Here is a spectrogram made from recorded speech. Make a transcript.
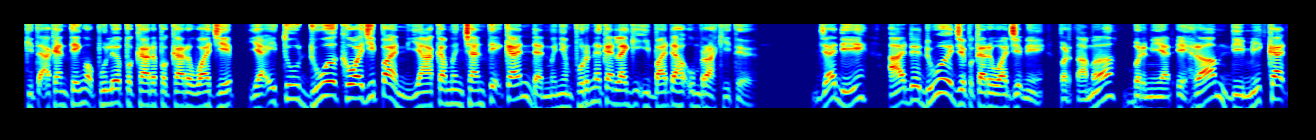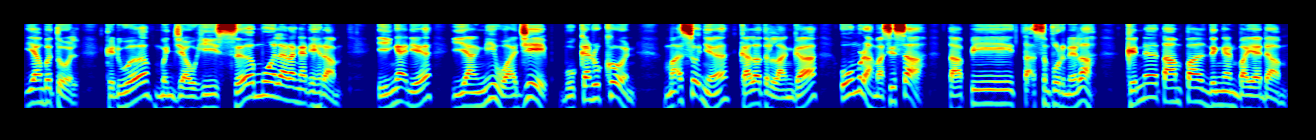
Kita akan tengok pula perkara-perkara wajib, iaitu dua kewajipan yang akan mencantikkan dan menyempurnakan lagi ibadah umrah kita. Jadi, ada dua je perkara wajib ni. Pertama, berniat ihram di mikat yang betul. Kedua, menjauhi semua larangan ihram. Ingat dia, yang ni wajib, bukan rukun. Maksudnya, kalau terlanggar, umrah masih sah. Tapi tak sempurnalah. Kena tampal dengan bayadam.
